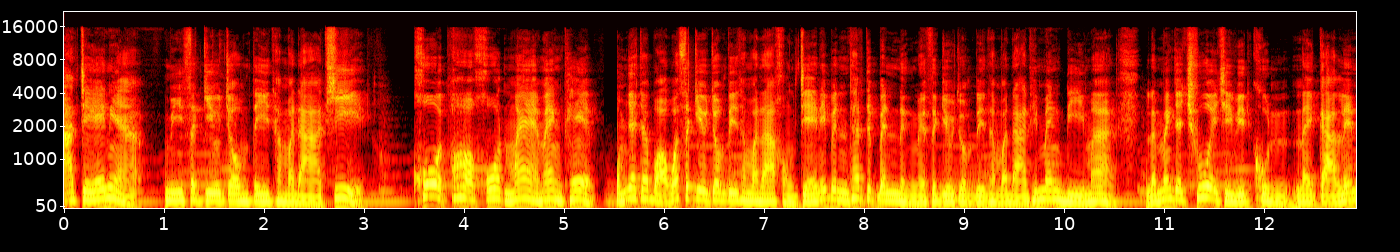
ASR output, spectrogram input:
อาเจเนี่ยมีสกิลโจมตีธรรมดาที่โคตรพ่อโคตรแม่แม่งเทพ ผมอยากจะบอกว่าสกิลโจมตีธรรมดาของเจนี่เป็นแทบจะเป็นหนึ่งในสกิลโจมตีธรรมดาที่แม่งดีมาก และแม่งจะช่วยชีวิตคุณในการเล่น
